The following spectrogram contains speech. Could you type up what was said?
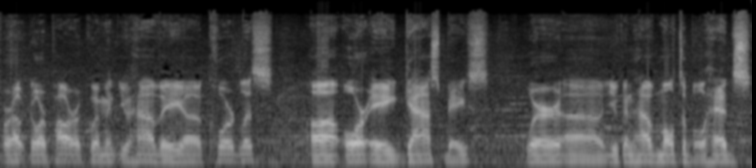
for outdoor power equipment. You have a uh, cordless uh, or a gas base, where uh, you can have multiple heads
